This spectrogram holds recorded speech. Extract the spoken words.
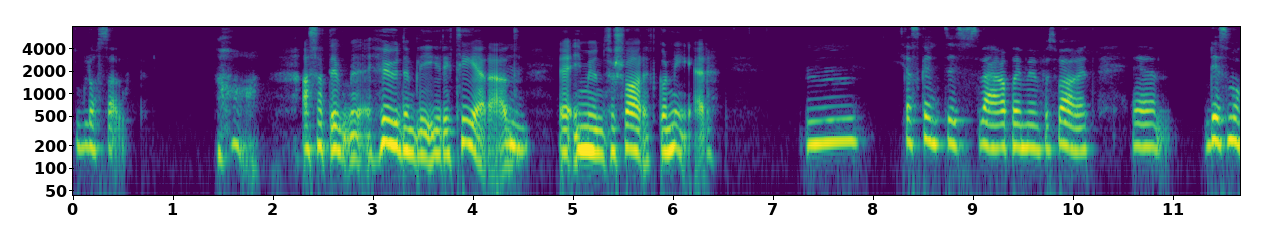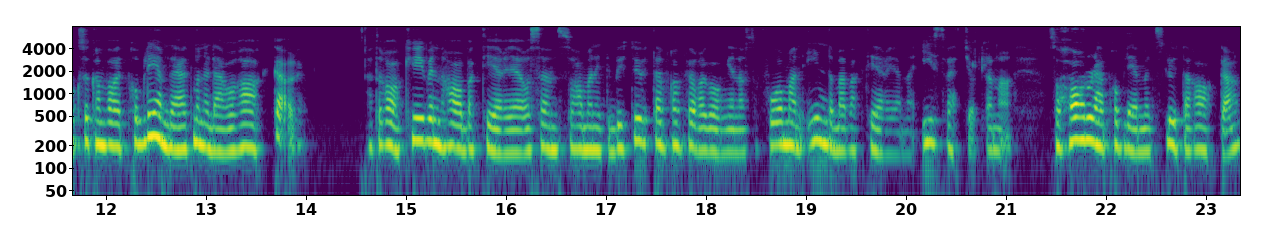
Blossa upp. Jaha. Alltså att det, huden blir irriterad. Mm. Eh, immunförsvaret går ner. Mm, jag ska inte svära på immunförsvaret. Eh, Det som också kan vara ett problem är att man är där och rakar. Att rakhyveln har bakterier och sen så har man inte bytt ut den från förra gången och så får man in de här bakterierna i svettkörtlarna. Så har du det här problemet, sluta raka.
